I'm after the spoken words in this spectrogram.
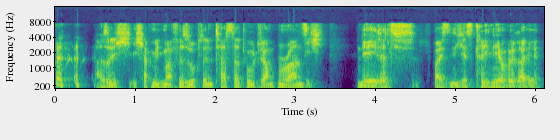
also ich, ich habe mich mal versucht in Tastatur Jump'n'Runs. Ich, nee, das weiß ich nicht, das kriege ich nicht auf die Reihe.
